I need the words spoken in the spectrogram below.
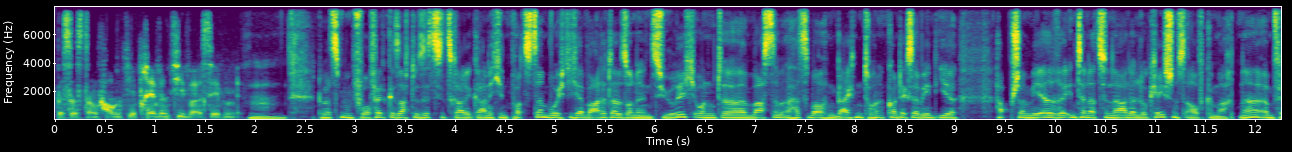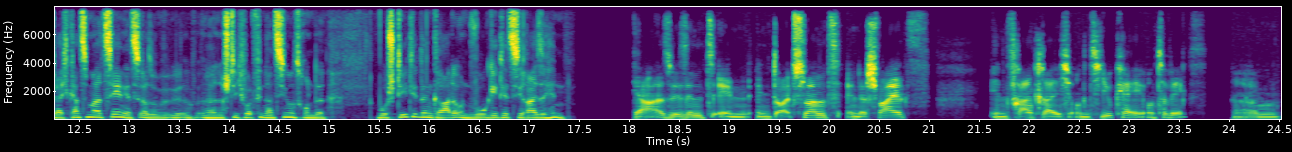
bis es dann kommt, je präventiver es eben ist. Hm. Du hast mir im Vorfeld gesagt, du sitzt jetzt gerade gar nicht in Potsdam, wo ich dich erwartet habe, sondern in Zürich und äh, warst, hast aber auch im gleichen Kontext erwähnt, ihr habt schon mehrere internationale Locations aufgemacht. Ne? Ähm, vielleicht kannst du mal erzählen, jetzt also äh, Stichwort Finanzierungsrunde. Wo steht ihr denn gerade und wo geht jetzt die Reise hin? Ja, also wir sind in, in Deutschland, in der Schweiz, in Frankreich und UK unterwegs. Ähm,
